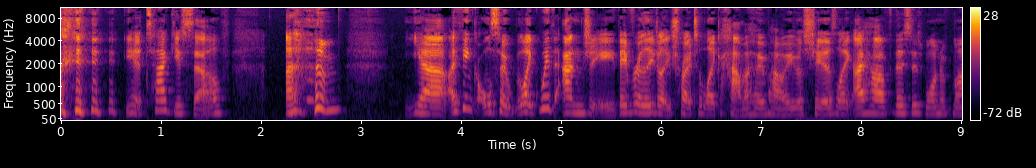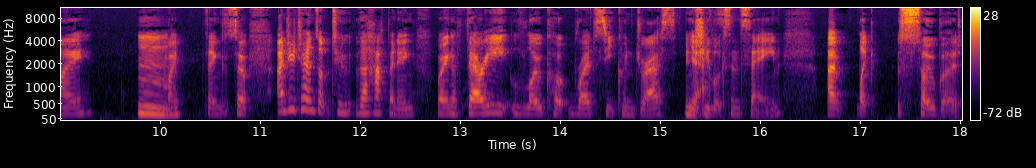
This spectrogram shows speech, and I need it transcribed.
Yeah, tag yourself. Um, yeah, I think also like with Angie, they've really like tried to like hammer home how evil she is. Like, I have this is one of my Mm. my things. So Angie turns up to the happening wearing a very low cut red sequin dress, and she looks insane. Um, like so good.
